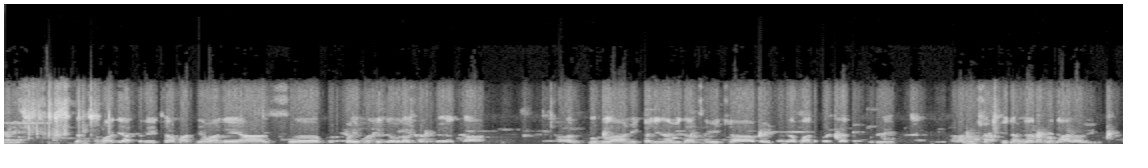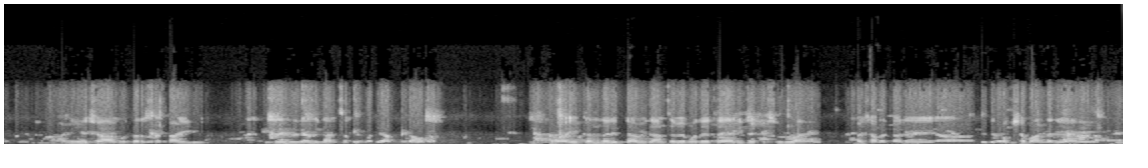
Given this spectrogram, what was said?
जनसंवाद यात्रेच्या माध्यमाने आज मुंबईमध्ये दौरा करतोय. आता कुर्ला आणि कलिना विधानसभेच्या बैठका पार पडल्या. पुढे अणुशक्ती नगर आणि धारावी. आणि याच्या अगोदर सकाळी वेगवेगळ्या विधानसभेमध्ये आम्ही जाऊन आलो. एकंदरीत त्या विधानसभेमध्ये तयारी कशी सुरू आहे? कशा प्रकारे तिथे पक्ष बांधणी आहे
